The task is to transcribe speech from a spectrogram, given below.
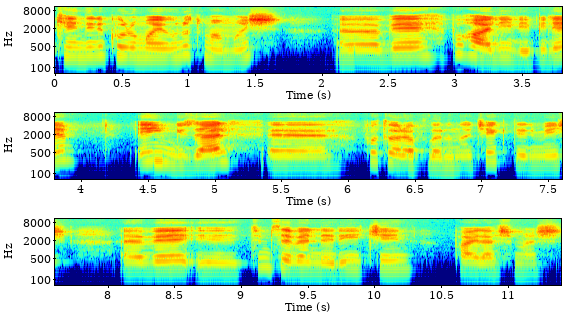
kendini korumayı unutmamış e, ve bu haliyle bile en güzel e, fotoğraflarını çektirmiş e, ve e, tüm sevenleri için paylaşmış.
